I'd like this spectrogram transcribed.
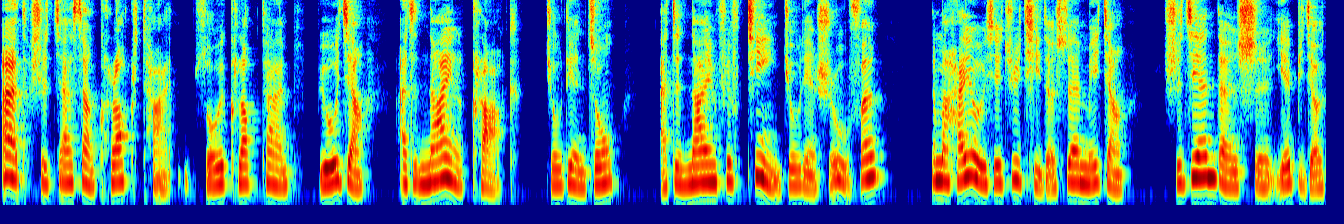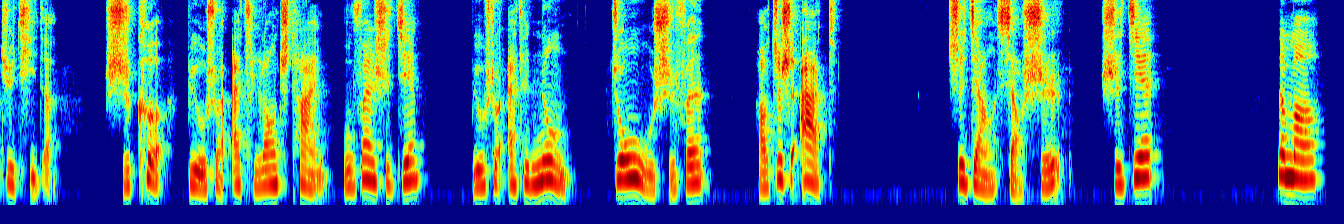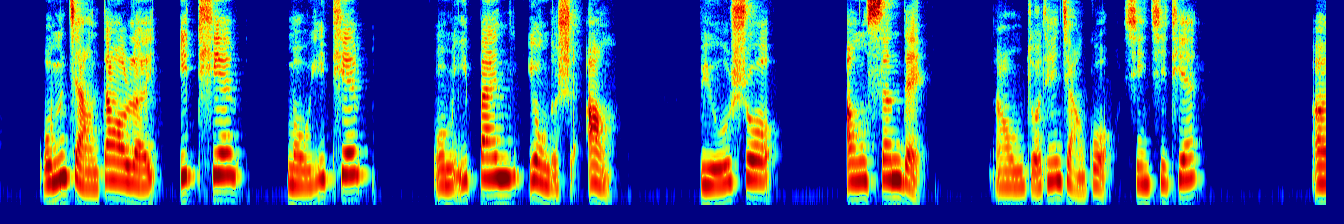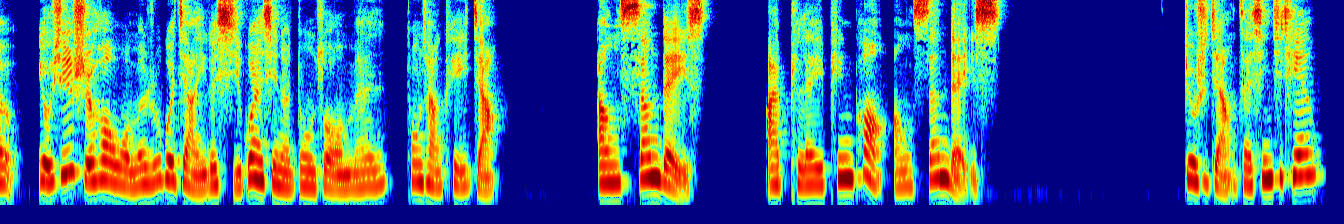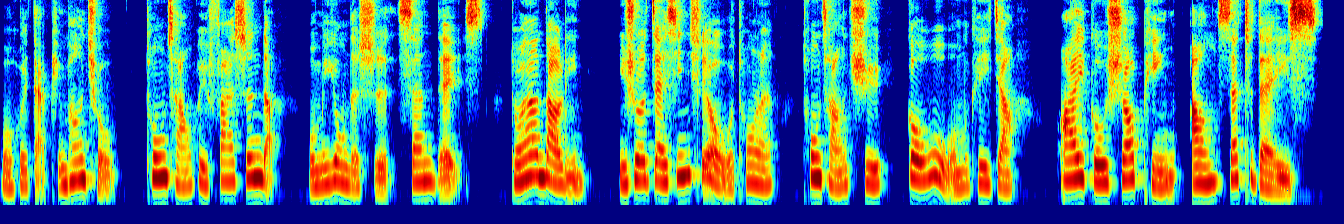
，at 是加上 clock time。所谓 clock time，比如讲 at nine o'clock 九点钟。At nine fifteen，九点十五分。那么还有一些具体的，虽然没讲时间，但是也比较具体的时刻，比如说 at lunch time，午饭时间；比如说 at noon，中午时分。好，这是 at，是讲小时时间。那么我们讲到了一天，某一天，我们一般用的是 on，比如说 on Sunday。啊，我们昨天讲过星期天。呃，有些时候我们如果讲一个习惯性的动作，我们通常可以讲：On Sundays, I play ping pong. On Sundays，就是讲在星期天我会打乒乓球，通常会发生的。我们用的是 Sundays。同样道理，你说在星期六我通常通常去购物，我们可以讲：I go shopping on Saturdays。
